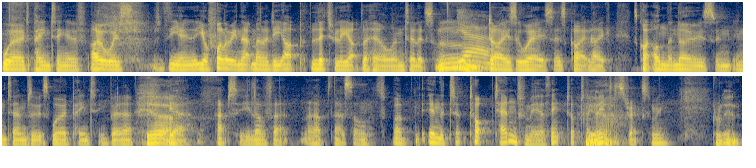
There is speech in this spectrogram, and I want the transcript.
word painting of. I always, you know, you're following that melody up, literally up the hill until it sort of Mm. Yeah. dies away. So it's quite like it's quite on the nose in, in terms of its word painting. But uh, Yeah. yeah, absolutely love that uh, that song. It's uh, in the t- top ten for me. I think top ten Yeah. Beatles tracks for me. Brilliant.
